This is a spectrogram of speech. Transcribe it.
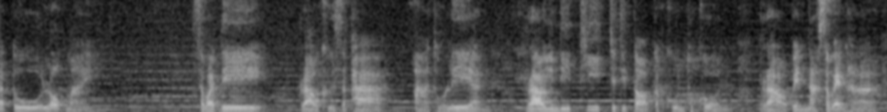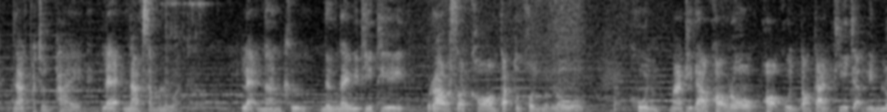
ระตูโลกใหม่ สวัสดี เราคือสภา อาโทเลียน เรายินดีที่จะติดต่อกับคุณทุกคน เราเป็นนักแสวงหา นักผจญภัย และนักสำรวจ และนั่นคือหนึ่งในวิธีที่เราสอดคล้องกับทุกคนบนโลก คุณมาที่ดาวเคราะห์โลกเพราะคุณต้องการที่จะลิ้มร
